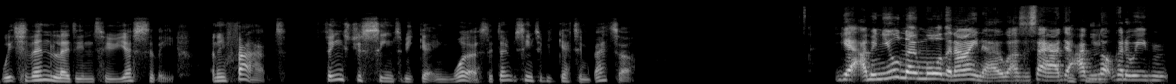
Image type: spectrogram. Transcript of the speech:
which then led into yesterday. And in fact things just seem to be getting worse. They don't seem to be getting better. Yeah, I mean, you'll know more than I know. As I say, I, am mm-hmm. not going to even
